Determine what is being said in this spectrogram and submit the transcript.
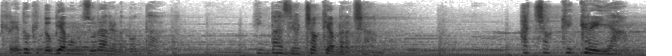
Credo che dobbiamo misurare la bontà in base a ciò che abbracciamo, a ciò che creiamo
